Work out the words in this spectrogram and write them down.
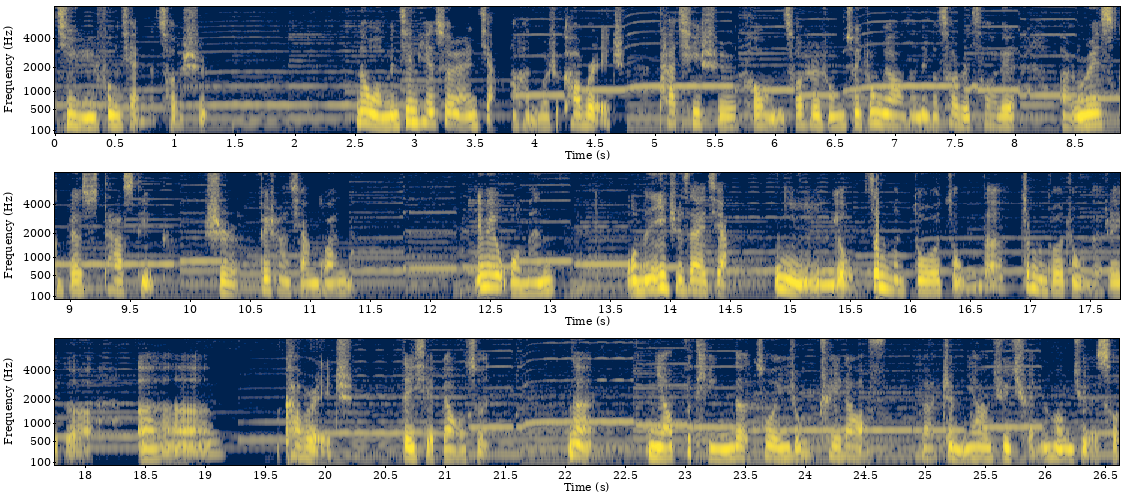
基于风险的测试。那我们今天虽然讲了很多是 coverage，它其实和我们测试中最重要的那个测试策略啊，risk-based testing 是非常相关的。因为我们我们一直在讲，你有这么多种的这么多种的这个呃 coverage 的一些标准，那你要不停的做一种 trade off，对吧？怎么样去权衡决策？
